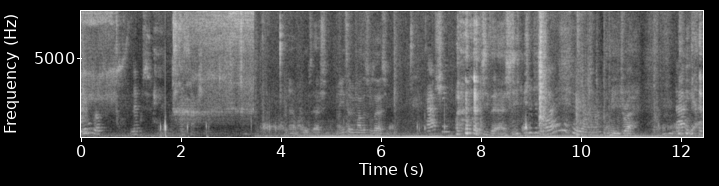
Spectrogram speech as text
Even. Lips. Deception. Yeah, my lips ashy. Now you tell me my lips was ashy. Ashy? she said ashy. What? No. I mean dry. That, yeah.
